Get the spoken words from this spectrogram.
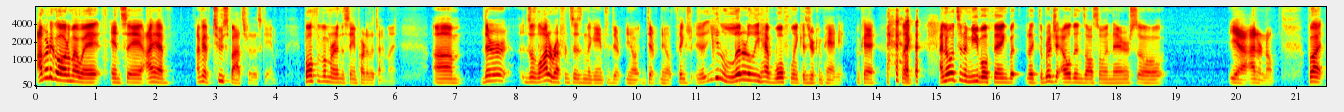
I'm gonna go out of my way and say I have I have two spots for this game. Both of them are in the same part of the timeline. Um, there, there's a lot of references in the game to diff, you know diff, you know things. You can literally have Wolf Link as your companion. Okay, like I know it's an amiibo thing, but like the Bridge of Eldin's also in there. So yeah, I don't know, but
